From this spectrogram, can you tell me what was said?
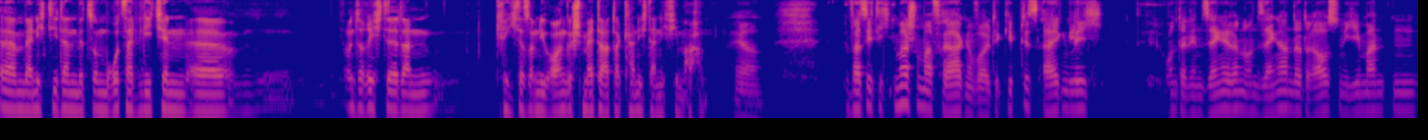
Ähm, wenn ich die dann mit so einem Mozart-Liedchen äh, unterrichte, dann kriege ich das um die Ohren geschmettert, da kann ich da nicht viel machen. Ja. Was ich dich immer schon mal fragen wollte, gibt es eigentlich unter den Sängerinnen und Sängern da draußen jemanden,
